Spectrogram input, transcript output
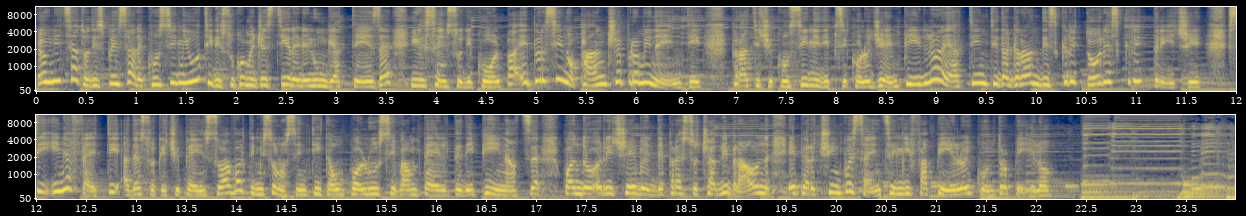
e ho iniziato a dispensare consigli utili su come gestire le lunghe attese, il senso di colpa e persino pance prominenti, pratici consigli di psicologia in pillole attinti da grandi scrittori e scrittrici. Sì, in effetti, adesso che ci penso, a volte mi sono sentita un po' Lucy Van Pelt dei Peanuts, quando riceve il depresso Charlie Brown e per cinque sense gli fa pelo e contropelo.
